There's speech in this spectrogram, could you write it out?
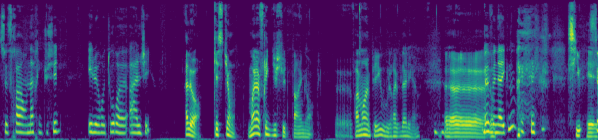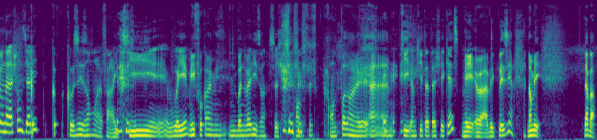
se fera en Afrique du Sud et le retour euh, à Alger. Alors, question. Moi, l'Afrique du Sud, par exemple, euh, vraiment un pays où je rêve d'aller. hein. Euh, donc, venez avec nous, si, et si on a la chance d'y aller. ca- causez-en Farid. Si, vous voyez, mais il faut quand même une, une bonne valise. Hein. Je ne rentre, pas dans les- un, un petit, un petit attaché caisse, mais euh, avec plaisir. Non, mais là-bas,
